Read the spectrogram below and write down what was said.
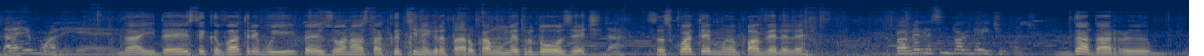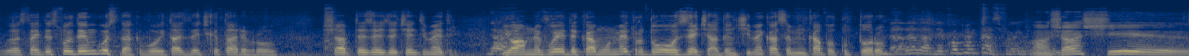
Dar e moale, e... Da, ideea este că va trebui pe zona asta, cât ține grătarul, cam 1,20 m, Da. să scoatem uh, pavelele. Pavele sunt doar de aici încoace. Da, dar uh, ăsta e destul de îngust, dacă vă uitați, deci cât are, vreo 70 de centimetri. Da. Eu am nevoie de cam 1,20 m adâncime ca să-mi încapă cuptorul. Da, da, da, decopertați, fără probleme. Așa, și uh,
